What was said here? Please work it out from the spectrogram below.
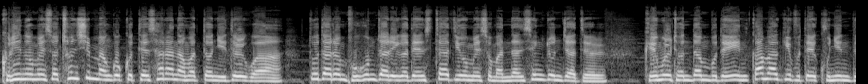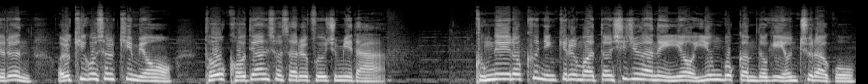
그린홈에서 천신만고 끝에 살아남았던 이들과 또 다른 보금자리가 된 스타디움에서 만난 생존자들, 괴물 전담 부대인 까마귀 부대 군인들은 얽히고 설키며 더욱 거대한 서사를 보여줍니다. 국내외로 큰 인기를 모았던 시즌1에 이어 이용복 감독이 연출하고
